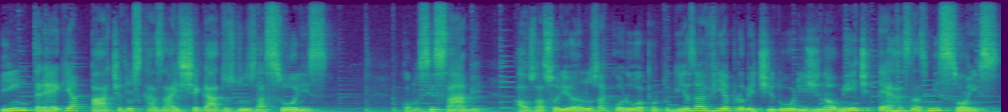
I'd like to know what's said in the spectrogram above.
e entregue a parte dos casais chegados dos Açores. Como se sabe, aos açorianos, a coroa portuguesa havia prometido originalmente terras nas missões,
